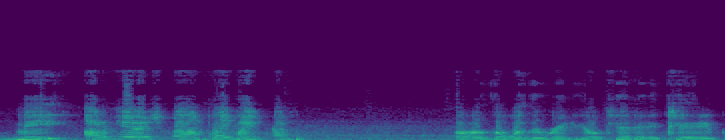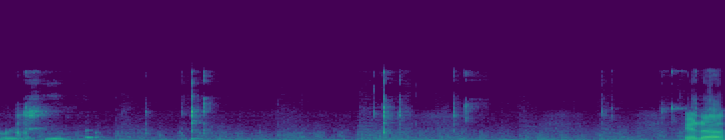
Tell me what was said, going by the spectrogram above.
Me, Autumn Harris, I'm playing Minecraft. uh, the Weather Radio Kid, aka Blixie. and, uh,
